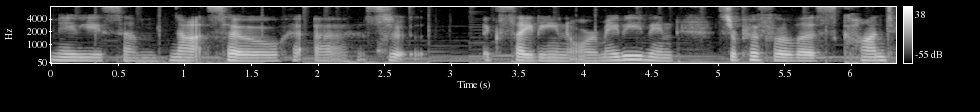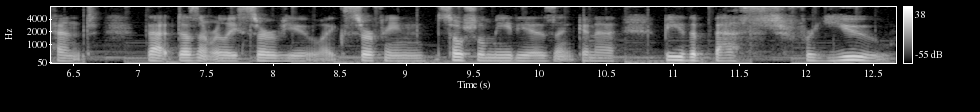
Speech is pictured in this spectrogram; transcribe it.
maybe some not so uh, exciting or maybe even superfluous content that doesn't really serve you. Like surfing social media isn't going to be the best for you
